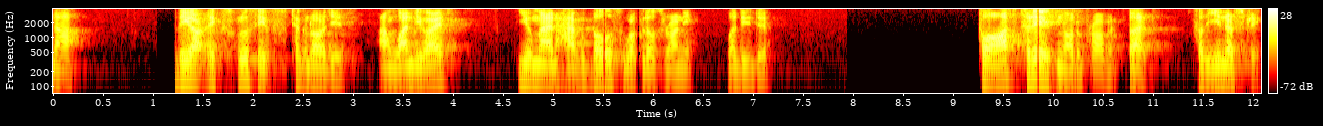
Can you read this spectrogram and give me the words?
Now, they are exclusive technologies on one device you might have both workloads running. What do you do? For us today, it's not a problem, but for the industry,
